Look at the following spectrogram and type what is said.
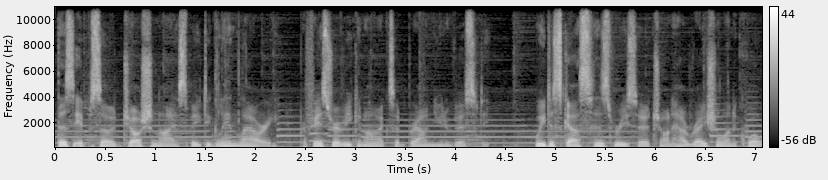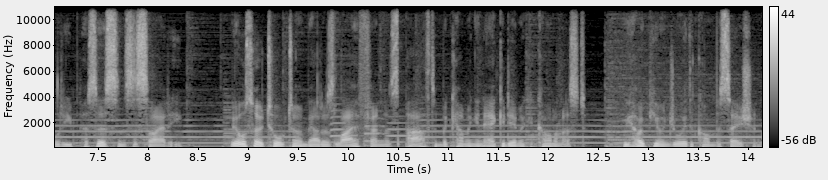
This episode, Josh and I speak to Glenn Loury, Professor of Economics at Brown University. We discuss his research on how racial inequality persists in society. We also talk to him about his life and his path to becoming an academic economist. We hope you enjoy the conversation.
